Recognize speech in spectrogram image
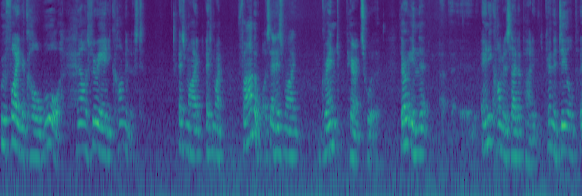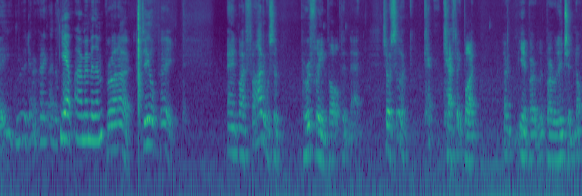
We were fighting the Cold War, and I was very anti-communist, as my as my father was, and as my grandparents were. They were in the uh, anti-communist Labor Party. Came the DLP, remember the Democratic Labor Party? Yep, I remember them. Righto, DLP. And my father was sort of peripherally involved in that. So I was sort of ca- Catholic by, uh, yeah, by, by religion, not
